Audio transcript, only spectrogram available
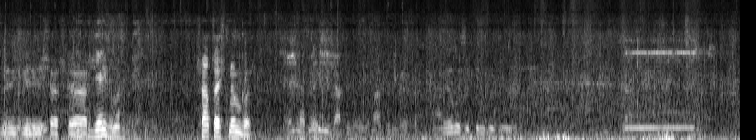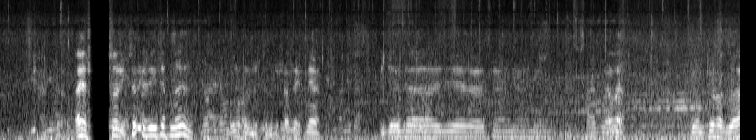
দুই কেজি সাতশো সাতাশ নম্বর সরি সরি এইটা না সাতাশ না জন্তু হগলা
